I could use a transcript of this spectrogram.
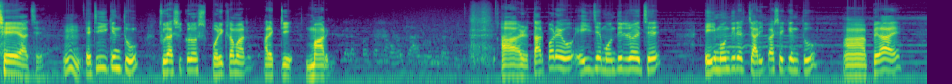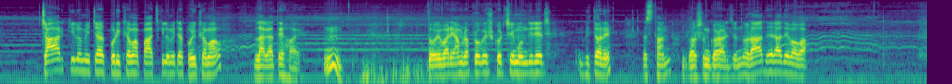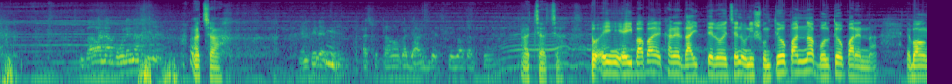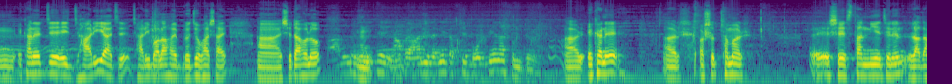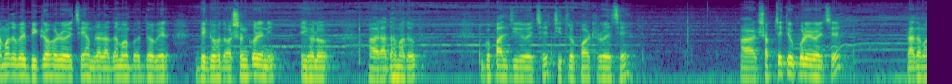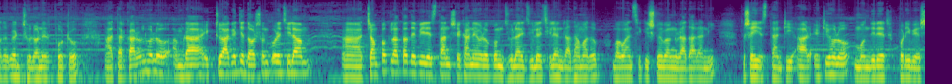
ছেয়ে আছে। হুম, এটি কিন্তু চুরাশি ক্রোশ পরিক্রমার আরেকটি মার্গ। আর তারপরেও এই যে মন্দির রয়েছে এই মন্দিরের চারিপাশে কিন্তু প্রায় চার কিলোমিটার পরিক্রমা পাঁচ কিলোমিটার পরিক্রমাও লাগাতে হয়। হুম। তো এবারে আমরা প্রবেশ করছি মন্দিরের ভিতরে স্থান দর্শন করার জন্য। রাধে রাধে বাবা। আচ্ছা।, আচ্ছা। আচ্ছা আচ্ছা। তো এই এই বাবা এখানের দায়িত্বে রয়েছেন, উনি শুনতেও পান না, বলতেও পারেন না। এবং এখানের যে এই ঝাড়ি আছে, ঝাড়ি বলা হয় ব্রজ ভাষায় সেটা হলো আর এখানে, আর অশ্বত্থামার সে স্থান নিয়েছিলেন। রাধা মাধবের বিগ্রহ রয়েছে, আমরা রাধা মাধবের বিগ্রহ দর্শন করে নিই। এই হলো রাধা মাধব। গোপালজি রয়েছে, চিত্রপট রয়েছে। আর সবচেয়ে উপরে রয়েছে রাধা মাধবের ঝুলনের ফটো আর তার কারণ হলো, আমরা একটু আগে যে দর্শন করেছিলাম চম্পকলতা দেবীর স্থান, সেখানে ওরকম ঝুলায় ঝুলেছিলেন রাধা মাধব, ভগবান শ্রীকৃষ্ণ এবং রাধারানী। তো সেই স্থানটি, আর এটি হলো মন্দিরের পরিবেশ।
